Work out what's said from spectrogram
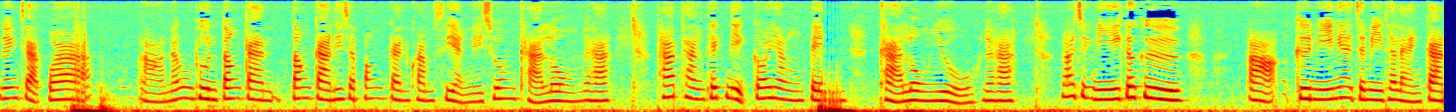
เนื่องจากว่านักลงทุนต้องการต้องการที่จะป้องกันความเสี่ยงในช่วงขาลงนะคะ ภาพทางเทคนิคก็ยังเป็นขาลงอยู่นะคะ นอกจากนี้ก็คือ คืนนี้เนี่ยจะมีแถลงการ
